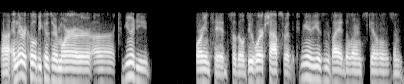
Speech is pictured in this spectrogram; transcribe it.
Uh, and they were cool because they're more uh, community oriented. So they'll do workshops where the community is invited to learn skills, and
